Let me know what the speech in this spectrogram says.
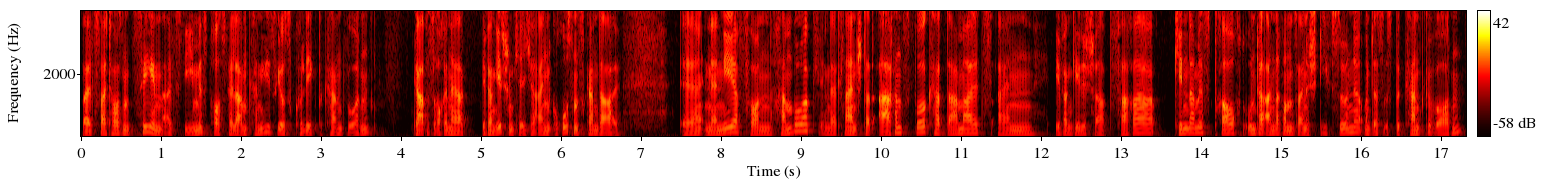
weil 2010, als die Missbrauchsfälle am Canisius-Kolleg bekannt wurden, gab es auch in der evangelischen Kirche einen großen Skandal. Äh, in der Nähe von Hamburg, in der kleinen Stadt Ahrensburg, hat damals ein evangelischer Pfarrer Kinder missbraucht, unter anderem seine Stiefsöhne, und das ist bekannt geworden.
